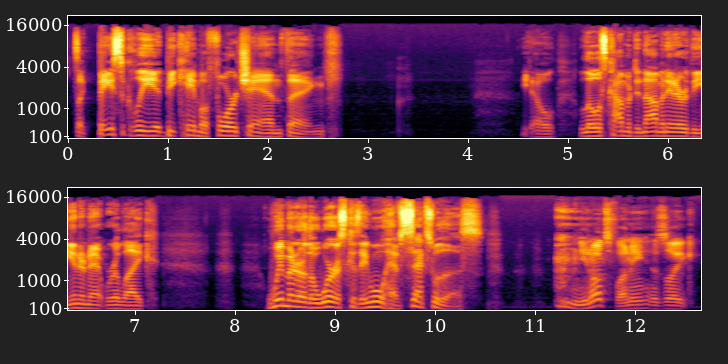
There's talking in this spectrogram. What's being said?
It's like basically it became a 4chan thing. You know, lowest common denominator of the internet were like, women are the worst because they won't have sex with us. You know what's funny is like,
